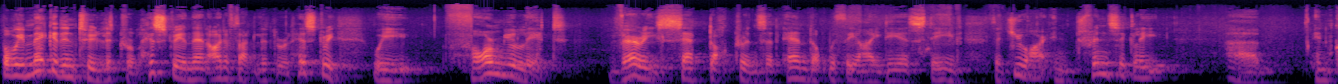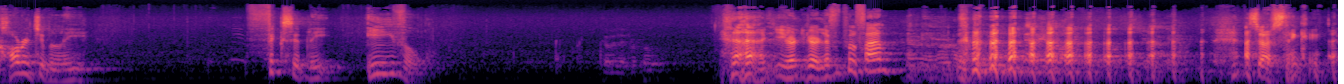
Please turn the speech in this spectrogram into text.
But we make it into literal history, and then out of that literal history, we formulate very set doctrines that end up with the idea, Steve, that you are intrinsically, uh, incorrigibly fixedly evil. you're, you're a Liverpool fan? That's what I was thinking.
